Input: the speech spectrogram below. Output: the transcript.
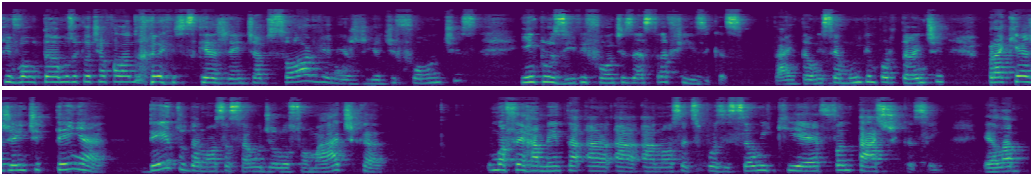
que voltamos ao que eu tinha falado antes, que a gente absorve energia de fontes, inclusive fontes extrafísicas. Tá? Então, isso é muito importante para que a gente tenha dentro da nossa saúde holossomática, uma ferramenta à, à, à, nossa disposição e que é fantástica, assim. Ela,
